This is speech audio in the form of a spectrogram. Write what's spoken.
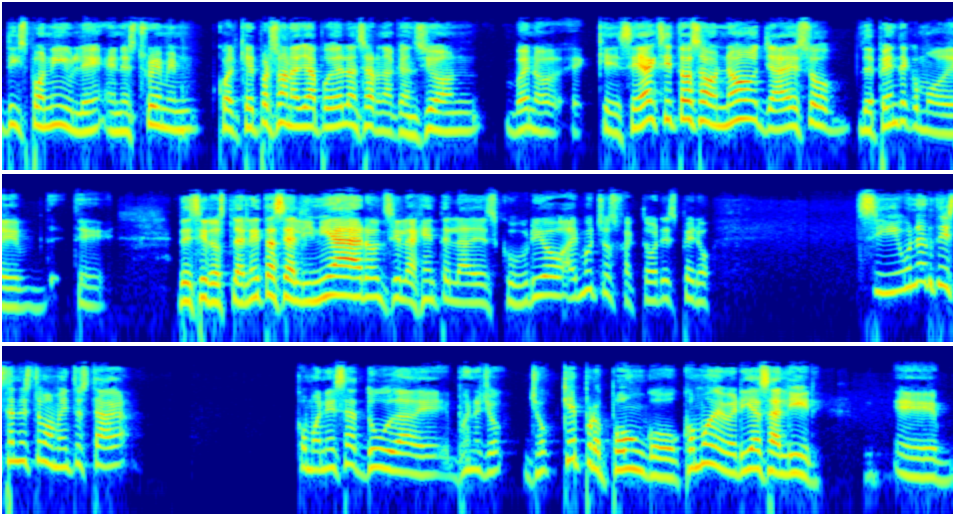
disponible en streaming, cualquier persona ya puede lanzar una canción, bueno, eh, que sea exitosa o no, ya eso depende como de, de, si los planetas se alinearon, si la gente la descubrió, hay muchos factores, pero si un artista en este momento está como en esa duda de, bueno, yo, yo qué propongo, cómo debería salir. Eh,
